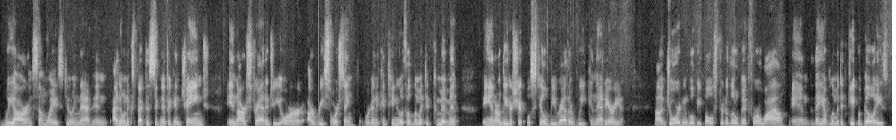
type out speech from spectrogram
we are in some ways doing that, and I don't expect a significant change in our strategy or our resourcing. We're going to continue with a limited commitment, and our leadership will still be rather weak in that area. Uh, Jordan will be bolstered a little bit for a while, and they have limited capabilities,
